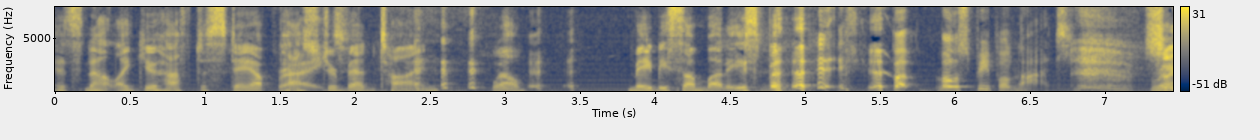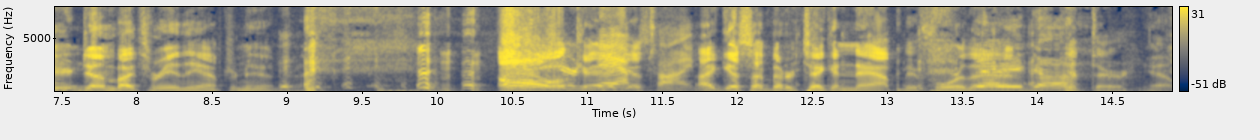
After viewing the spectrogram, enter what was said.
It's not like you have to stay up past your bedtime. well, maybe somebody's, but but most people not. So you're done by three in the afternoon. right? Oh, Your okay. nap I guess time. I guess I better take a nap before that. There you go. Get there. Yeah.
